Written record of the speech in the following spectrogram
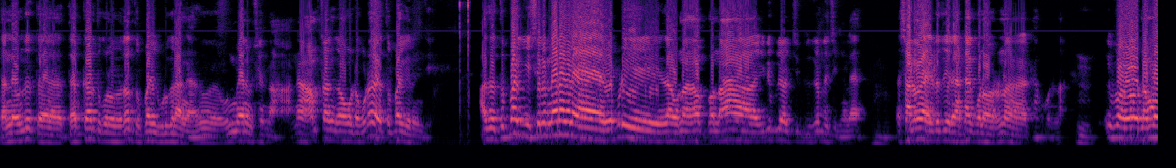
தன்னை வந்து த தற்காத்து கொள்வது தான் துப்பாக்கி கொடுக்குறாங்க. அது உண்மையான விஷயம் தான் ஆனால் ஆம்சாங் அவங்கள்ட்ட கூட துப்பாக்கி இருந்துச்சு. அந்த துப்பாக்கி சில நேரங்களில் எப்படி இதாகும்னா இப்போ நான் இடுப்புல வச்சுட்டு இருக்கேன்னு வச்சுக்கோங்களேன். சடனாக எடுத்து அட்டாக் பண்ண வரணும்னா அட்டாக் பண்ணலாம். இப்போ நம்ம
